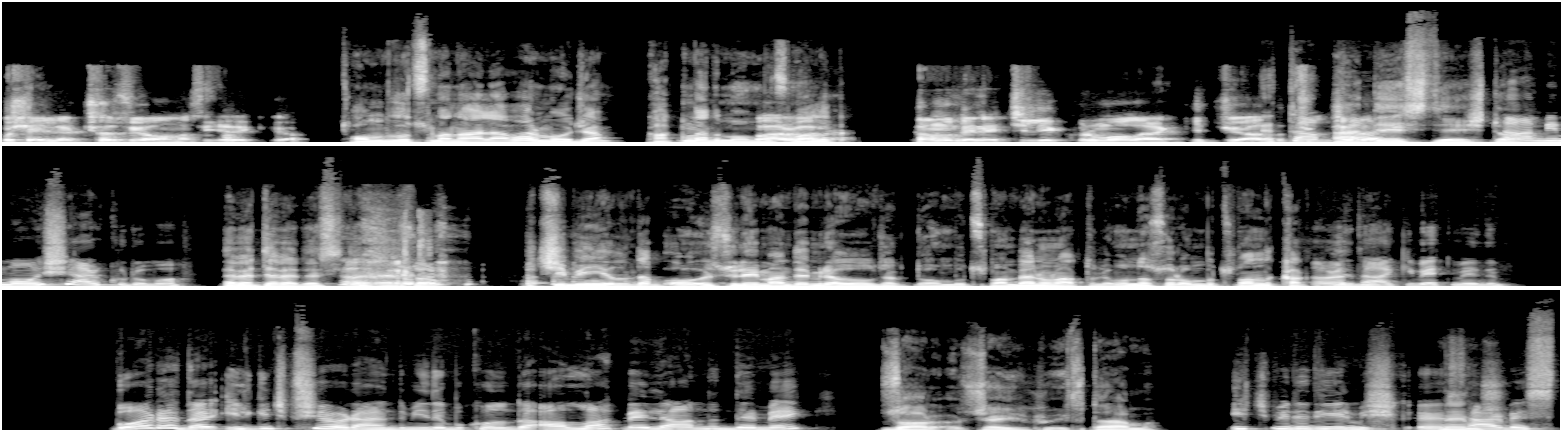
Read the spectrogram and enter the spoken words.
bu şeyleri çözüyor olması gerekiyor. Ombudsman hala var mı hocam? Kalkmadı mı Var ombudsmanlık? var. Kamu Denetçiliği Kurumu olarak geçiyor adı E, tam- Türkçe'de. Ha. DES diye işte o. Tam bir monşer kurumu. Evet evet eskiden en son 2000 yılında o Süleyman Demirel olacaktı ombudsman. Ben onu hatırlıyorum. Ondan sonra ombudsmanlık kalktı Sonra diye biliyorum. takip etmedim. Bu arada ilginç bir şey öğrendim yine bu konuda. Allah belanı demek Zor şey iftira mı? hiçbiri değilmiş. E, Neymiş? serbest.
